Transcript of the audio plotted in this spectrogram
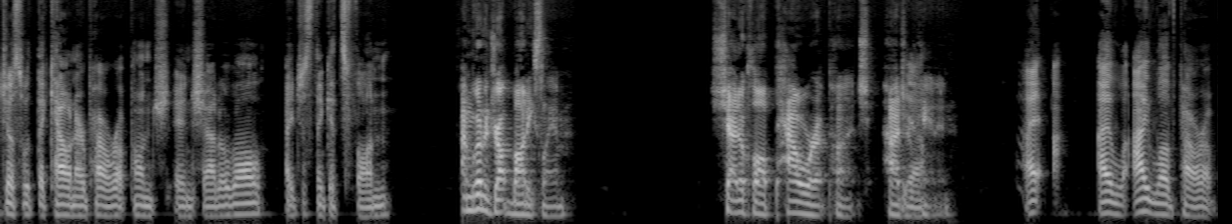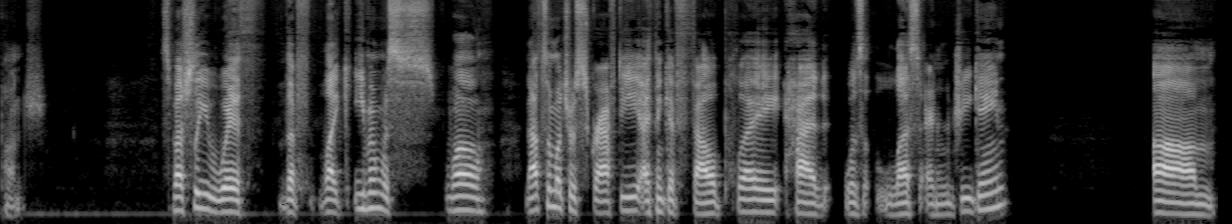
just with the counter power up punch and shadow ball. I just think it's fun. I'm going to drop Body Slam. Shadow Claw, Power Up Punch, Hydro Yeah. Cannon. I I I love power up punch. Especially with the like even with well, not so much with Scrafty. I think if foul play had was less energy gain, um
